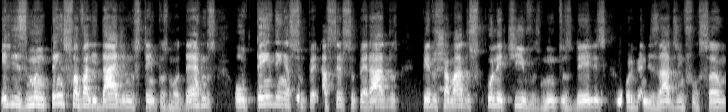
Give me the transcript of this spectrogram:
eles mantêm sua validade nos tempos modernos ou tendem a, super, a ser superados pelos chamados coletivos, muitos deles organizados em função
